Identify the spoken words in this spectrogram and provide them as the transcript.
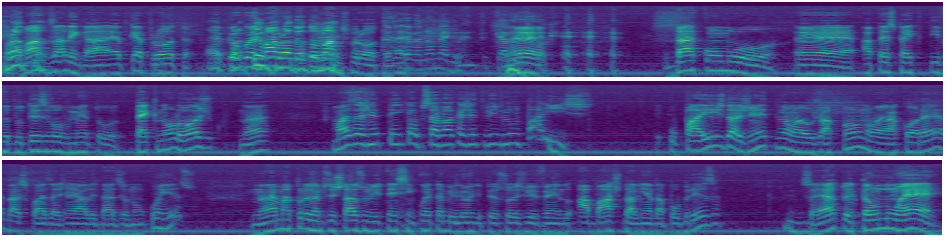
Prota. Marcos Alencar, é porque é Prota. É, é porque eu conheço o doutor Marcos Prota, né? É, meu nome é grande, é, Dá como é, a perspectiva do desenvolvimento tecnológico, né? Mas a gente tem que observar que a gente vive num país. O país da gente não é o Japão, não é a Coreia, das quais as realidades eu não conheço. Né? Mas, por exemplo, os Estados Unidos têm 50 milhões de pessoas vivendo abaixo da linha da pobreza, uhum. certo? Então não é.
